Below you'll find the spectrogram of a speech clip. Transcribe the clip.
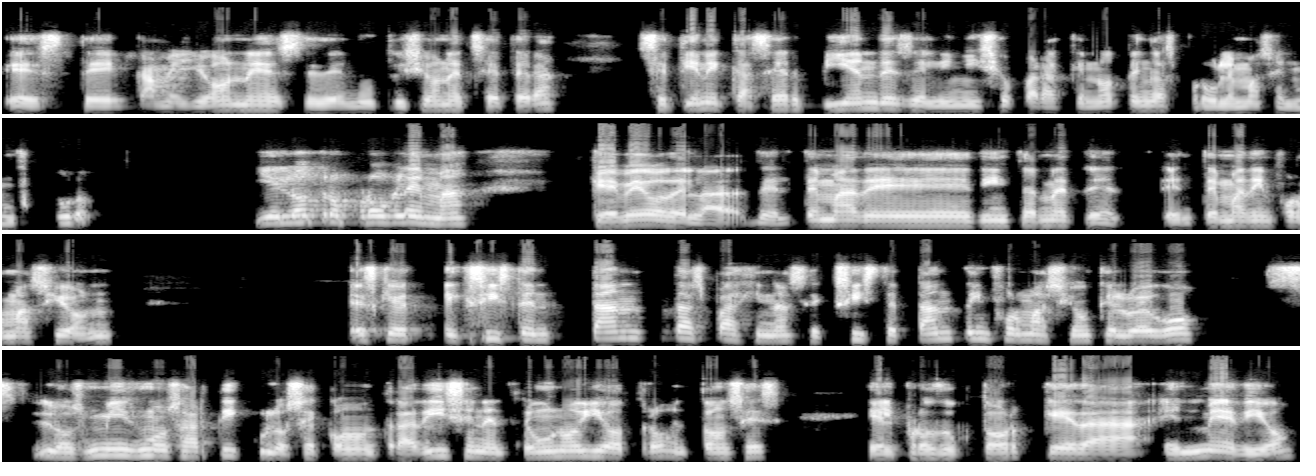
este, camellones, de nutrición, etcétera, se tiene que hacer bien desde el inicio para que no tengas problemas en un futuro. Y el otro problema que veo de la, del tema de, Internet, en tema de información, es que existen tantas páginas, existe tanta información que luego los mismos artículos se contradicen entre uno y otro, entonces el productor queda en medio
